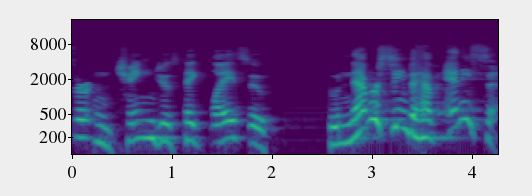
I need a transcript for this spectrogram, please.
certain changes take place who, who never seem to have any sense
